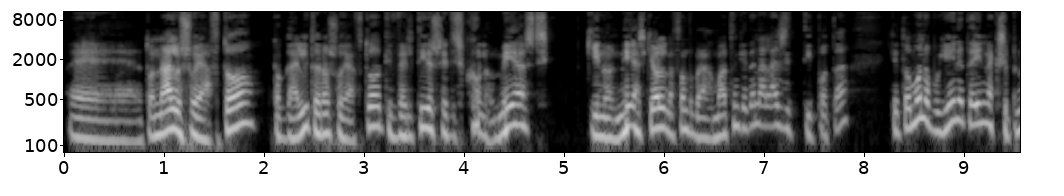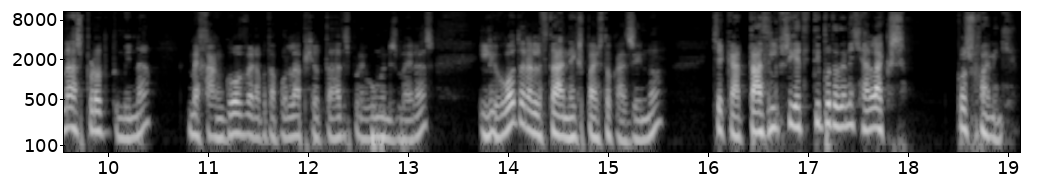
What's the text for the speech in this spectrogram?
ε, τον άλλο σου εαυτό, τον καλύτερο σου εαυτό, τη βελτίωση της οικονομίας, της κοινωνίας και όλων αυτών των πραγμάτων και δεν αλλάζει τίποτα. Και το μόνο που γίνεται είναι να ξυπνάς πρώτη του μήνα, με hangover από τα πολλά πιωτά της προηγούμενης μέρας, λιγότερα λεφτά αν έχεις πάει στο καζίνο και κατάθλιψη γιατί τίποτα δεν έχει αλλάξει. Πώς σου φάνηκε;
